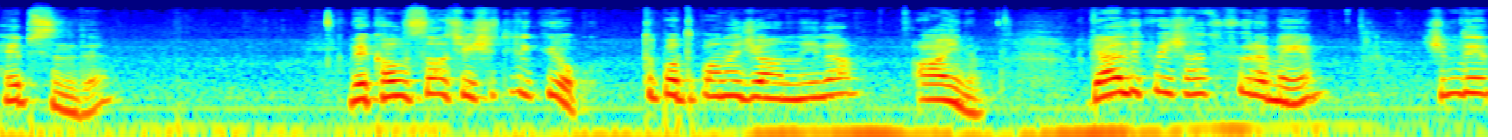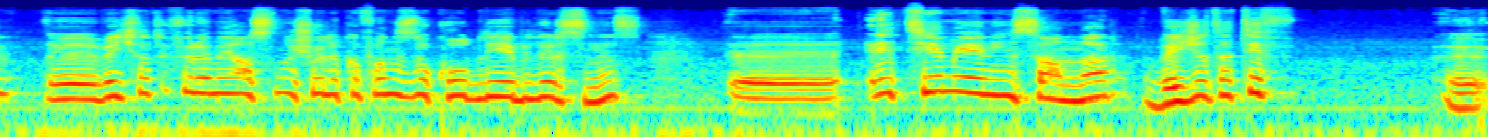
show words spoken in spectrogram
hepsinde. Ve kalıtsal çeşitlilik yok. Tıpatıp ana canlıyla aynı. Geldik vejetatif üremeye. Şimdi e, vejetatif üremeyi aslında şöyle kafanızda kodlayabilirsiniz. E, et yemeyen insanlar vejetatif e,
